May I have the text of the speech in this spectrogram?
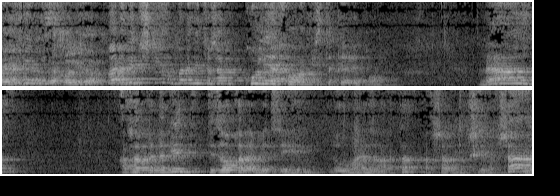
כן, זה יכול להיות. בוא נגיד שנייה, בוא נגיד שעכשיו כולי אחורה מסתכל לפה. ואז, עכשיו, ונגיד תזרוק עליי ביצים, דוגמא, זרקת, עכשיו תקשיב, עכשיו,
